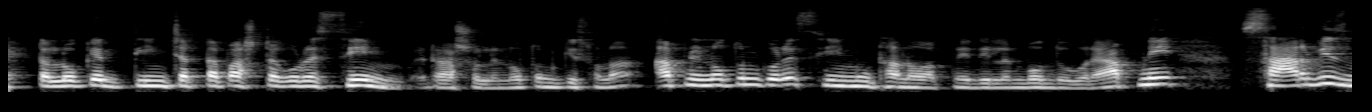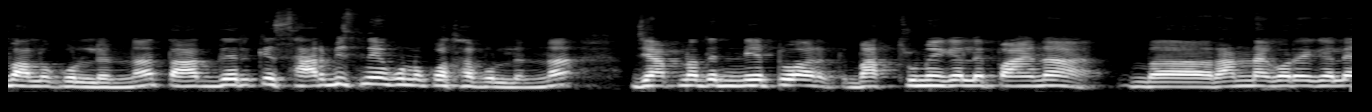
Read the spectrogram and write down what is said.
একটা লোকের তিন চারটা, পাঁচটা করে সিম এটা আসলে নতুন কিছু না। আপনি নতুন করে সিম উঠানো আপনি দিলেন বন্ধ করে। আপনি সার্ভিস ভালো করলেন না, তাদেরকে সার্ভিস নিয়ে কোনো কথা বললেন না, যে আপনাদের নেটওয়ার্ক বাথরুমে গেলে পায় না বা রান্নাঘরে গেলে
